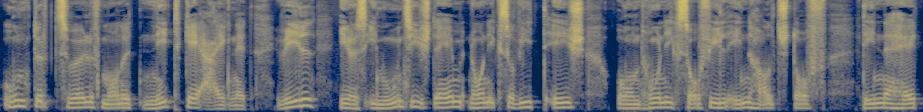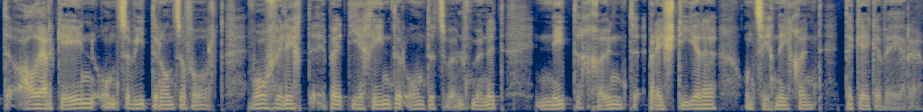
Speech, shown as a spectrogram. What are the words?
unter zwölf Monaten nicht geeignet, weil ihr Immunsystem noch nicht so weit ist und Honig so viel Inhaltsstoff drin hat, Allergen und so weiter und so fort, wo vielleicht eben die Kinder unter zwölf Monaten nicht können prestieren und sich nicht können dagegen wehren.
